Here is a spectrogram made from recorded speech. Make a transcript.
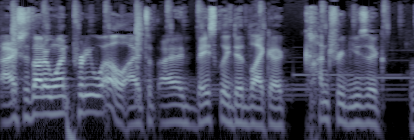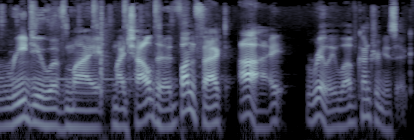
I actually thought it went pretty well. I, t- I basically did like a country music redo of my, my childhood. Fun fact, I really love country music.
